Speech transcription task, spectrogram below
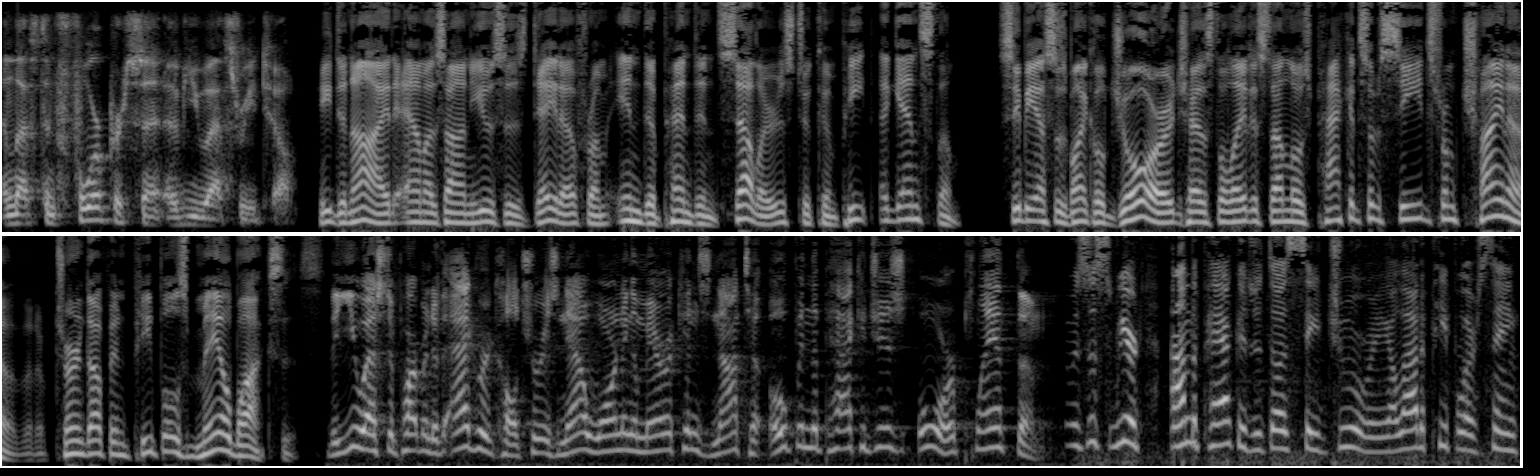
and less than 4% of U.S. retail. He denied Amazon uses data from independent sellers to compete against them. CBS's Michael George has the latest on those packets of seeds from China that have turned up in people's mailboxes. The U.S. Department of Agriculture is now warning Americans not to open the packages or plant them. It was just weird. On the package, it does say jewelry. A lot of people are saying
